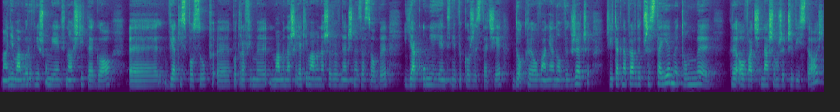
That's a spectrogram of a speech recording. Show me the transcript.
Ma, nie mamy również umiejętności tego, e, w jaki sposób e, potrafimy, mamy nasze, jakie mamy nasze wewnętrzne zasoby i jak umiejętnie wykorzystać je do kreowania nowych rzeczy. Czyli tak naprawdę przestajemy to my kreować naszą rzeczywistość,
